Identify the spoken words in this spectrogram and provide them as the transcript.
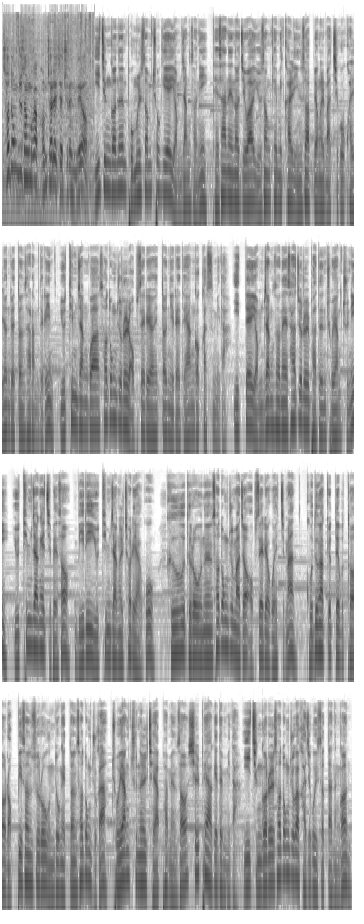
서동주 상무가 검찰에 제출했는데요. 이 증거는 보물섬 초기의 염장선이 대산에너지와 유성케미칼 인수합병을 마치고 관련됐던 사람들인 유 팀장과 서동주를 없애려 했던 일에 대한 것 같습니다. 이때 염장선의 사주를 받은 조양춘이 유 팀장의 집에서 미리 유 팀장을 처리하고 그 후 들어오는 서동주마저 없애려고 했지만 고등학교 때부터 럭비 선수로 운동했던 서동주가 조양춘을 제압하면서 실패하게 됩니다. 이 증거를 서동주가 가지고 있었다는 건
